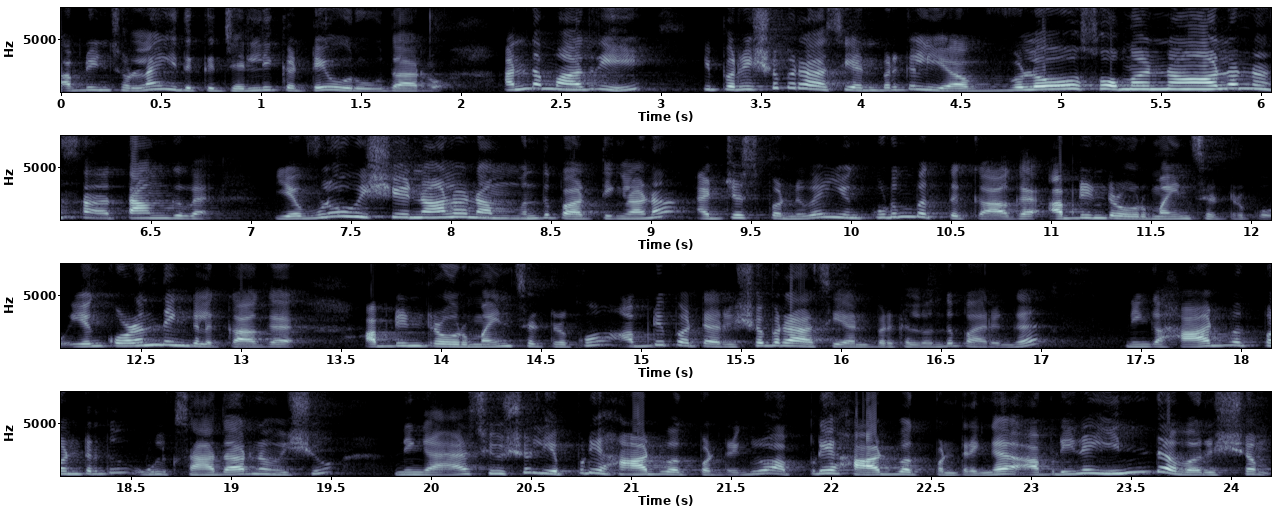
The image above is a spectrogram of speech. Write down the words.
அப்படின்னு சொல்லலாம் இதுக்கு ஜல்லிக்கட்டே ஒரு உதாரணம். அந்த மாதிரி இப்போ ரிஷபராசி அன்பர்கள் எவ்வளோ சுமனாலும் நான் தாங்குவேன். எவ்வளோ விஷயனாலும் நான் வந்து பார்த்தீங்களான்னா அட்ஜஸ்ட் பண்ணுவேன். என் குடும்பத்துக்காக அப்படின்ற ஒரு மைண்ட் செட் இருக்கும். என் குழந்தைங்களுக்காக அப்படின்ற ஒரு மைண்ட் செட் இருக்கும். அப்படிப்பட்ட ரிஷபராசி அன்பர்கள் வந்து பாருங்கள் நீங்கள் ஹார்ட் ஒர்க் பண்ணுறது உங்களுக்கு சாதாரண விஷயம். நீங்கள் ஆஸ் யூஷுவல் எப்படி ஹார்ட் ஒர்க் பண்ணுறீங்களோ அப்படியே ஹார்ட் ஒர்க் பண்ணுறீங்க அப்படின்னா இந்த வருஷம்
